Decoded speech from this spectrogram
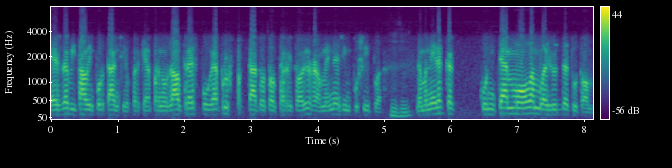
és de vital importància, perquè per nosaltres poder prospectar tot el territori realment és impossible. Uh -huh. De manera que comptem molt amb l'ajut de tothom.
